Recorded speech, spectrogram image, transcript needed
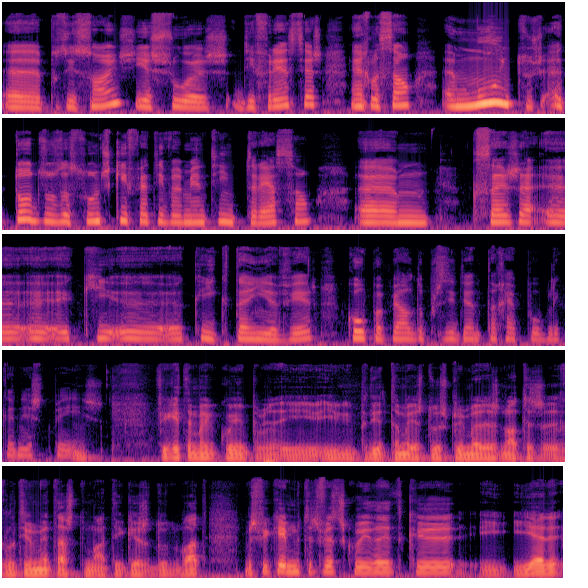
uh, posições e as suas diferenças em relação a muitos, a todos os assuntos que efetivamente interessam que seja uh, que, uh, que, que tem a ver com o papel do Presidente da República neste país. Fiquei também com, e, e pedi também as tuas primeiras notas relativamente às temáticas do debate, mas fiquei muitas vezes com a ideia de que, e, e é,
